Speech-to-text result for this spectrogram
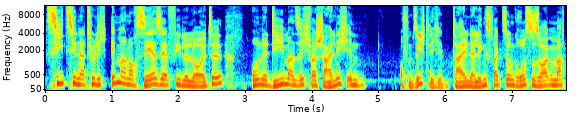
zieht sie natürlich immer noch sehr, sehr viele Leute, ohne die man sich wahrscheinlich in offensichtlich in Teilen der Linksfraktion große Sorgen macht,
